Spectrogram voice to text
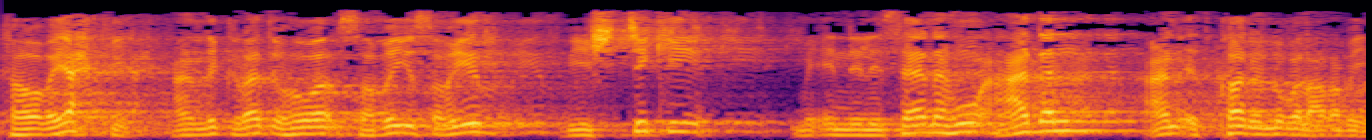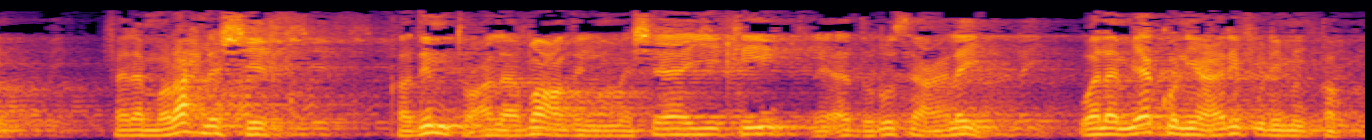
فهو بيحكي عن ذكرياته وهو صبي صغير بيشتكي من إن لسانه عدل عن إتقان اللغة العربية. فلما راح للشيخ قدمت على بعض المشايخ لأدرس عليه ولم يكن يعرفني من قبل.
